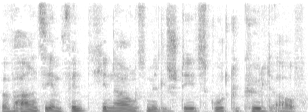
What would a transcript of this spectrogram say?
Bewahren Sie empfindliche Nahrungsmittel stets gut gekühlt auf.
